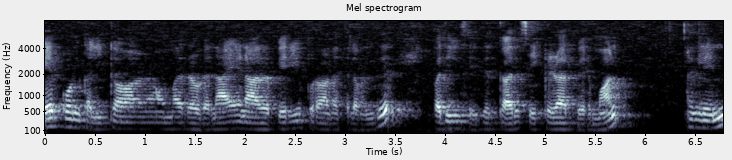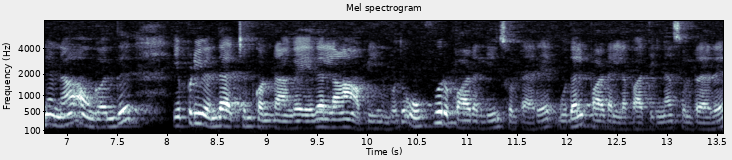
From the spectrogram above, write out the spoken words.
ஏர்கோன் கலிக்காமரோட நாயனார் பெரிய புராணத்தில் வந்து பதிவு செய்திருக்காரு சேக்கிழார் பெருமான். அதில் என்னென்னா அவங்க வந்து எப்படி வந்து அச்சம் கொண்டாங்க எதெல்லாம் அப்படின்னும் போது ஒவ்வொரு பாடல்லையும் சொல்கிறாரு முதல் பாடலில் பார்த்தீங்கன்னா சொல்கிறாரு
